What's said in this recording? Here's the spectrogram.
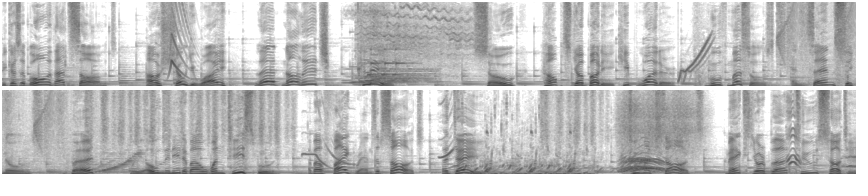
because of all that salt. I'll show you why. Let knowledge click. So, helps your body keep water, move muscles, and send signals. But we only need about one teaspoon, about 5 grams of salt a day. Too much salt makes your blood too salty.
